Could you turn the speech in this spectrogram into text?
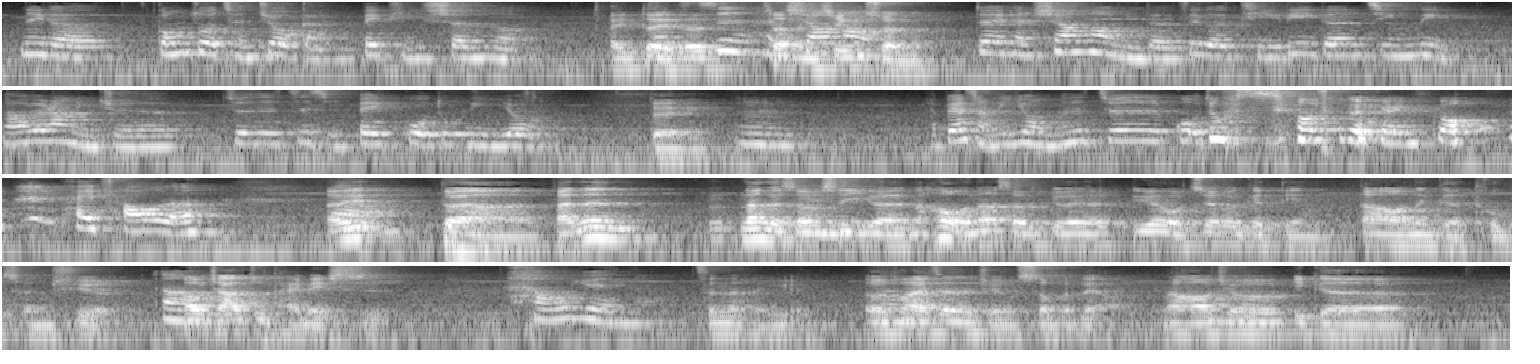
那个工作成就感被提升了。哎，对，这只是很消耗很精准。对，很消耗你的这个体力跟精力，然后又让你觉得就是自己被过度利用。对，嗯，不要讲利用，我们就是过度使用这个员工，太超了。而且嗯对啊，反正那个时候是一个，然后我那时候因为因为我最后一个点到那个土城去了，嗯然后我家住台北市，好远哦。真的很远，嗯我后来真的觉得我受不了，然后就一个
